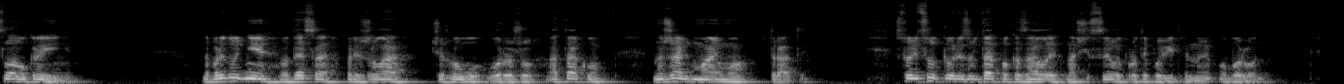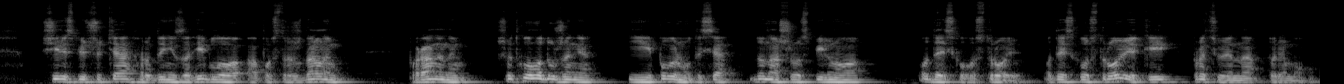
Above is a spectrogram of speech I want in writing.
Слава Україні! Напередодні Одеса пережила чергову ворожу атаку. На жаль, маємо втрати. 100% результат показали наші сили протиповітряної оборони. Щирі співчуття родині загиблого, а постраждалим, пораненим, швидкого одужання і повернутися до нашого спільного одеського строю, одеського строю, який працює на перемогу.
